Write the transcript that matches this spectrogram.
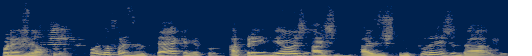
por exemplo, quando eu fazia o técnico, aprender as, as, as estruturas de dados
